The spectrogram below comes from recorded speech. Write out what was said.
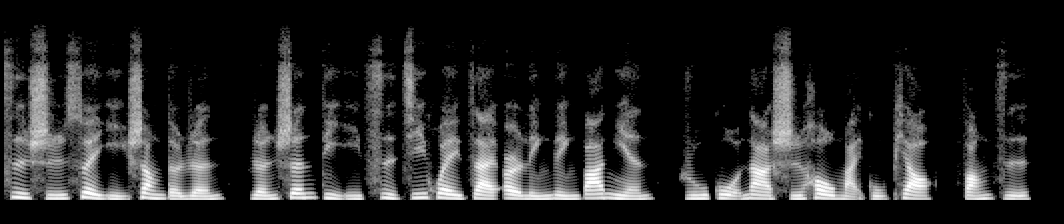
四十岁以上的人。人生第一次机会在二零零八年。如果那时候买股票、房子，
